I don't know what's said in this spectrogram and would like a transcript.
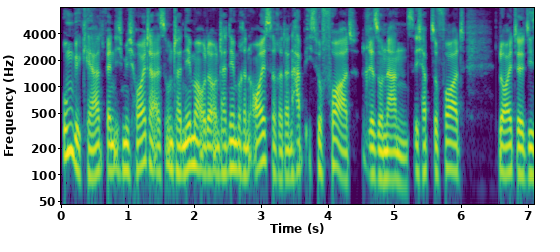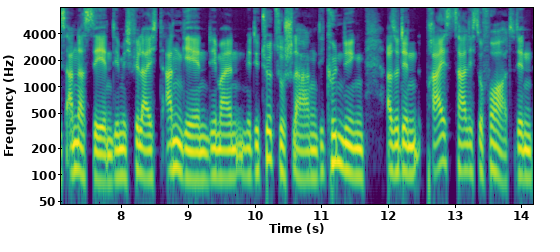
Umgekehrt, wenn ich mich heute als Unternehmer oder Unternehmerin äußere, dann habe ich sofort Resonanz. Ich habe sofort Leute, die es anders sehen, die mich vielleicht angehen, die mein, mir die Tür zuschlagen, die kündigen. Also den Preis zahle ich sofort. Den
